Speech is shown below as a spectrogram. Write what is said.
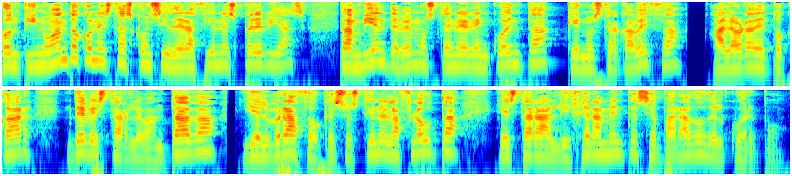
Continuando con estas consideraciones previas, también debemos tener en cuenta que nuestra cabeza a la hora de tocar debe estar levantada y el brazo que sostiene la flauta estará ligeramente separado del cuerpo.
